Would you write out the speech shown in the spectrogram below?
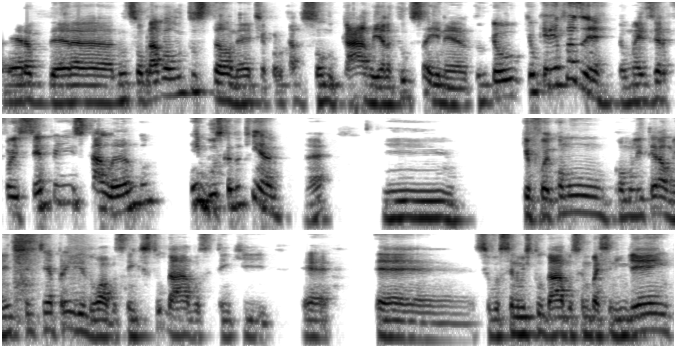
era, era, não sobrava um tostão, né? Tinha colocado o som do carro e era tudo isso aí, né? Era tudo que eu, que eu queria fazer. Então, mas era, foi sempre escalando em busca do dinheiro, né? E que foi como, como literalmente a gente tinha aprendido. Ó, você tem que estudar, você tem que... É, é, se você não estudar, você não vai ser ninguém.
